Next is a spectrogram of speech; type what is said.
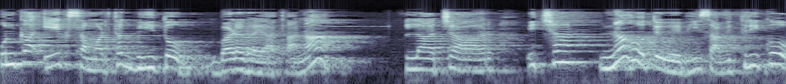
उनका एक समर्थक भी तो बढ़ गया था ना। लाचार, इच्छा न होते हुए भी सावित्री को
